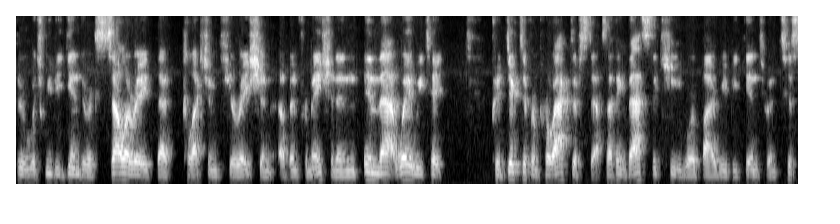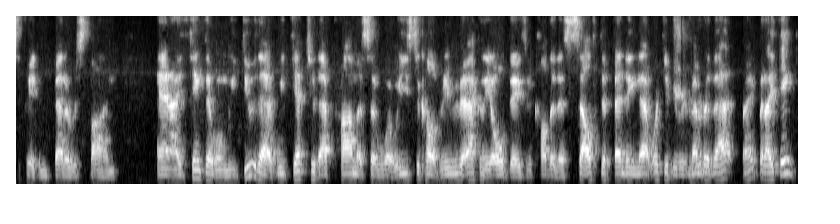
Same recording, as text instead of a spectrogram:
Through which we begin to accelerate that collection curation of information. And in that way, we take predictive and proactive steps. I think that's the key whereby we begin to anticipate and better respond. And I think that when we do that, we get to that promise of what we used to call, back in the old days, we called it a self-defending network, if you remember that, right? But I think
